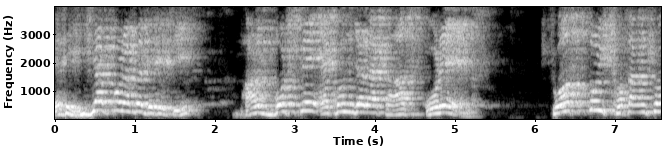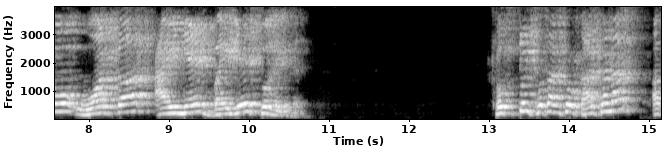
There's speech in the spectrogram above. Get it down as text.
এতে হিসাব করে আমরা দেখেছি, ভারতবর্ষে এখন যারা কাজ করেন চুয়াত্তর শতাংশ ওয়ার্কার আইনের বাইরে চলে গেলেন। সত্তর শতাংশ কারখানা আর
